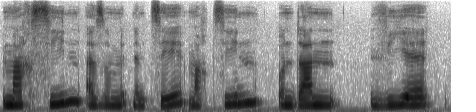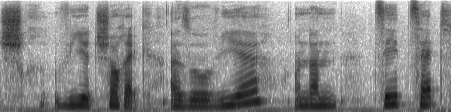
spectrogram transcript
Marcin, also mit einem C, Marcin, und dann Wie Chorek, also Wie und dann C-Z-O-R-E-K.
